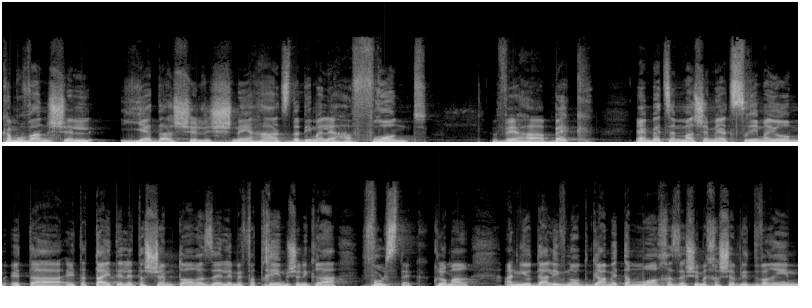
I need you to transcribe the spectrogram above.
כמובן של ידע של שני הצדדים האלה, ה-front וה-back, הם בעצם מה שמייצרים היום את, ה, את ה-title, את השם תואר הזה למפתחים שנקרא full stack. כלומר, אני יודע לבנות גם את המוח הזה שמחשב לי דברים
